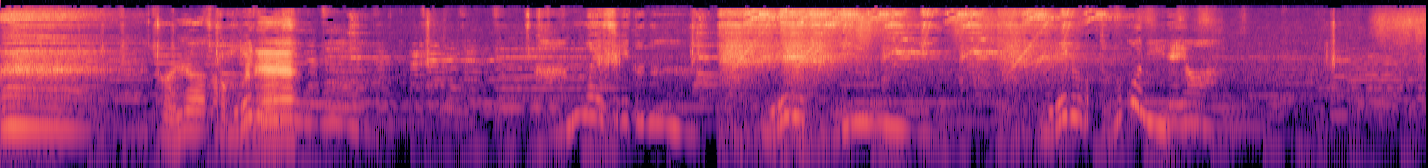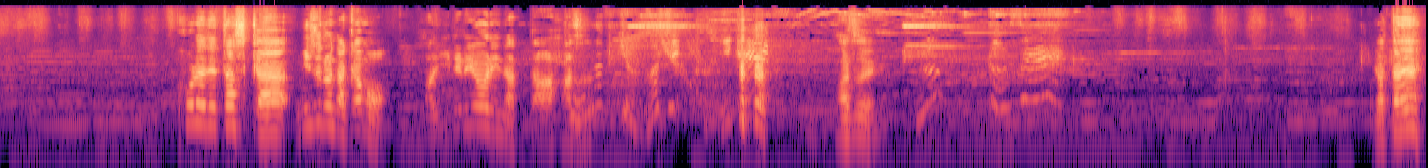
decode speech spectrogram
えーと、エアドロップ入れね。考えすぎかな。入れる、うーん。入れる、どこに入れよう。これで確か、水の中も入れるようになったはずはずやね。やったね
